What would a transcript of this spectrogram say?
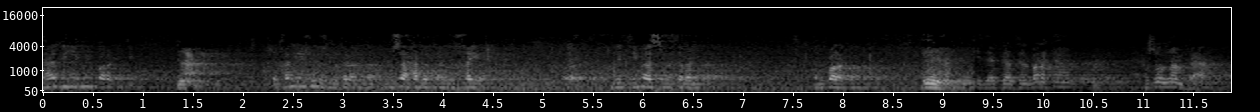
هذه من بركتك نعم. شيخ هل يجوز مثلا مساعدة أهل الخير لالتماس مثلا البركة؟ إيه نعم. إذا كانت البركة حصول منفعة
